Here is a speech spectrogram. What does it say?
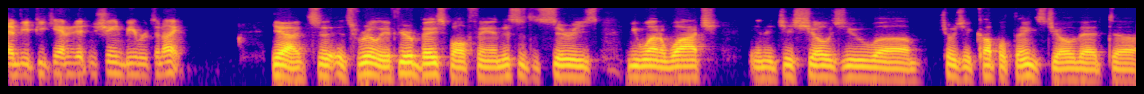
MVP candidate in Shane Bieber tonight. Yeah, it's it's really if you're a baseball fan, this is the series you want to watch, and it just shows you. Uh, shows you a couple things, Joe. That uh,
